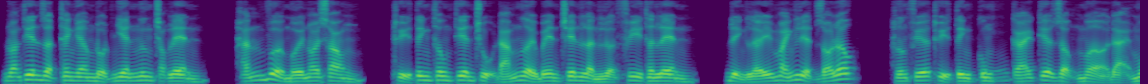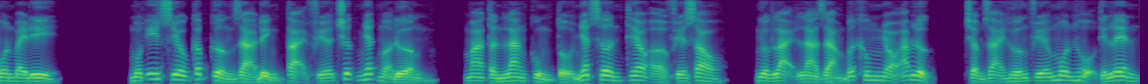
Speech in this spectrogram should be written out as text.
Đoạn thiên giật thanh âm đột nhiên ngưng trọng lên, hắn vừa mới nói xong, thủy tinh thông thiên trụ đám người bên trên lần lượt phi thân lên, đỉnh lấy mãnh liệt gió lốc, hướng phía thủy tinh cung cái kia rộng mở đại môn bay đi. Một ít siêu cấp cường giả đỉnh tại phía trước nhất mở đường, mà tần lang cùng tổ nhất sơn theo ở phía sau ngược lại là giảm bớt không nhỏ áp lực, chậm rãi hướng phía môn hộ tiến lên.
